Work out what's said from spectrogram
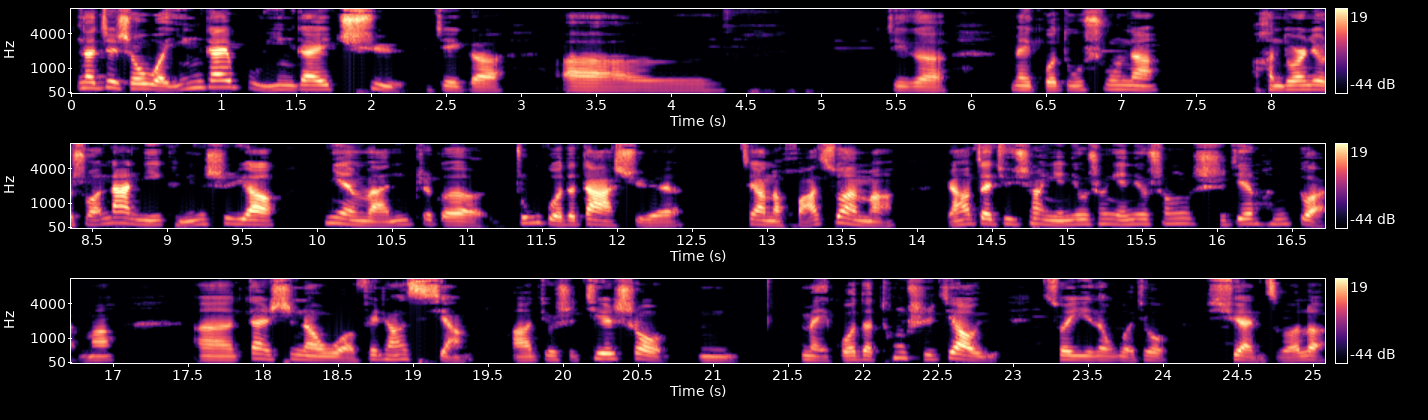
那这时候我应该不应该去这个呃这个美国读书呢？很多人就说，那你肯定是要念完这个中国的大学，这样的划算吗？然后再去上研究生，研究生时间很短吗？呃，但是呢，我非常想啊，就是接受嗯美国的通识教育，所以呢，我就。选择了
